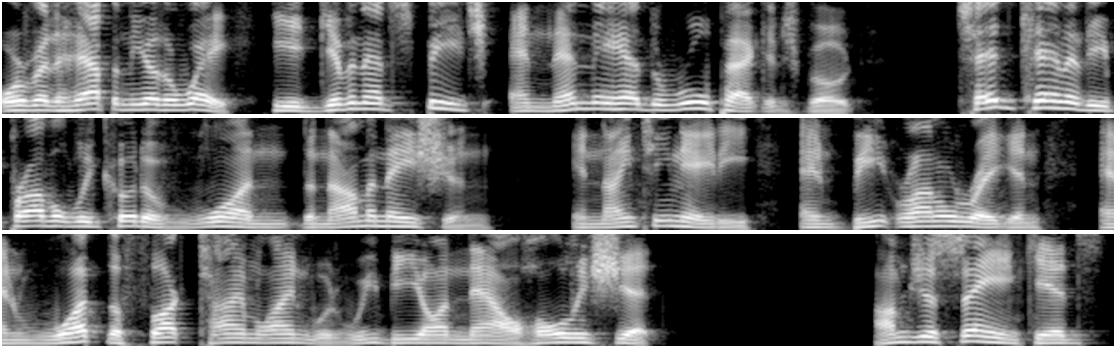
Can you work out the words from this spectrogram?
or if it had happened the other way, he had given that speech and then they had the rule package vote, Ted Kennedy probably could have won the nomination in 1980 and beat Ronald Reagan. And what the fuck timeline would we be on now? Holy shit. I'm just saying, kids.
